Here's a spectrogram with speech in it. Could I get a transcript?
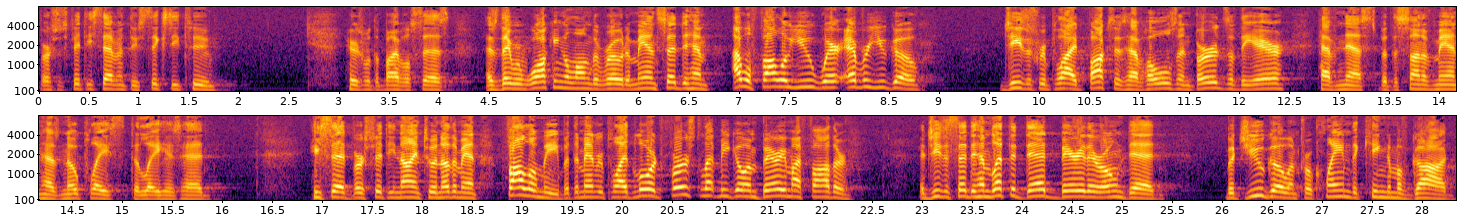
verses 57 through 62, Here's what the Bible says. As they were walking along the road, a man said to him, I will follow you wherever you go. Jesus replied, Foxes have holes and birds of the air have nests, but the Son of Man has no place to lay his head. He said, verse 59, to another man, Follow me. But the man replied, Lord, first let me go and bury my father. And Jesus said to him, Let the dead bury their own dead, but you go and proclaim the kingdom of God.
